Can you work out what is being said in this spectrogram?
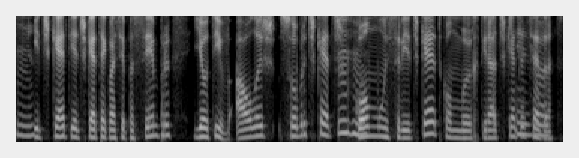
Yeah. e disquete, e a disquete é que vai ser para sempre, e eu tive aulas sobre disquetes, Uhum. como inserir disquete, como retirar disquete, etc. Exato.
